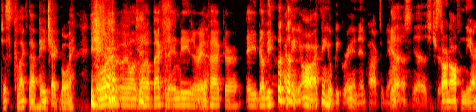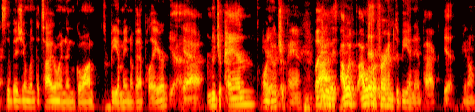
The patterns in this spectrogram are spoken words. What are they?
just collect that paycheck, boy. we want, we want to go back to the Indies or Yeah. Impact or AEW. I think oh, I think he'll be great in Impact to be yeah, honest. yeah, that's true. Start off in the X division, win the title, and then go on to be a main event player. Yeah. Yeah. New Japan Or New never know. Japan. But I- anyways, I, would I would prefer him to be an impact. Yeah. You know.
